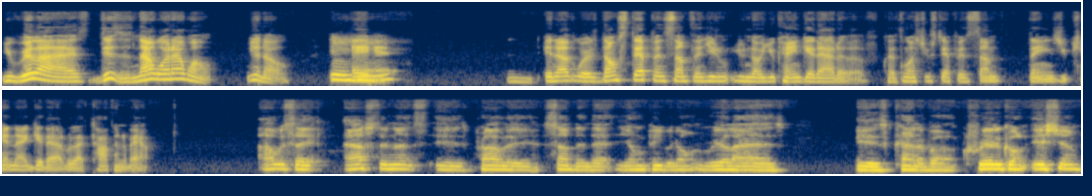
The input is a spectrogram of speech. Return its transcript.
you realize this is not what I want, you know. Mm-hmm. And in other words, don't step in something you you know you can't get out of because once you step in some things you cannot get out of, like talking about. I would say abstinence is probably something that young people don't realize is kind of a critical issue.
